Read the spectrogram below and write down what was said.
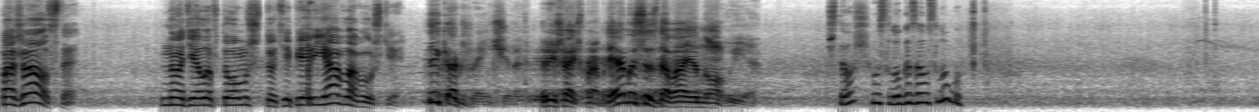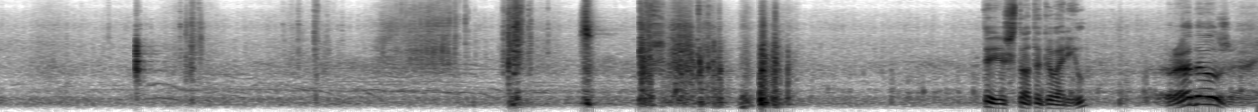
Пожалуйста. Но дело в том, что теперь я в ловушке. Ты как женщина. Решаешь проблемы, создавая новые. Что ж, услуга за услугу. Ты что-то говорил? Продолжай.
